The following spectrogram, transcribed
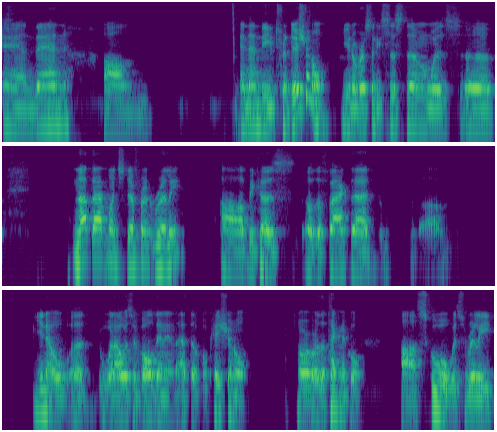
and then um, and then the traditional university system was uh, not that much different, really, uh, because of the fact that, you know, uh, what I was involved in at the vocational or, or the technical uh, school was really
